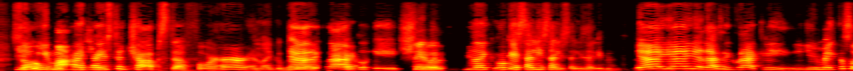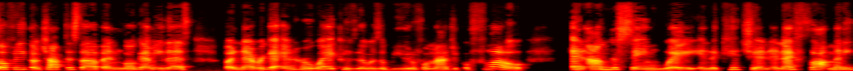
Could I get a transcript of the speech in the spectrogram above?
So you, you I, I, used to chop stuff for her and like yeah exactly. She would be like okay sali sali sali sali. Yeah yeah yeah that's exactly. You make the sofrito chop this up and go get me this but never get in her way because there was a beautiful magical flow and i'm the same way in the kitchen and i've thought many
